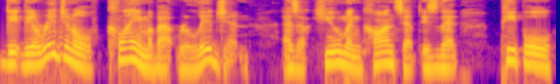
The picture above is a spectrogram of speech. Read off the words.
The, the original claim about religion as a human concept is that people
